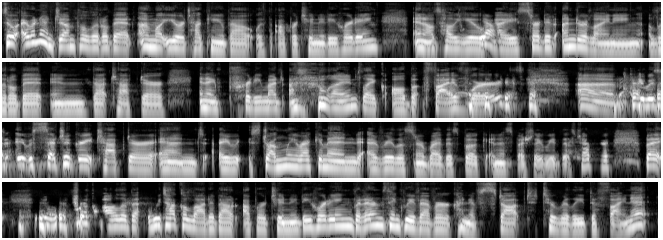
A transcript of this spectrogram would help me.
So I want to jump a little bit on what you were talking about with opportunity hoarding. And I'll tell you, yeah. I started underlining a little bit in that chapter and I pretty much underlined like all but five words. um, it was, it was such a great chapter and I strongly recommend every listener buy this book and especially read this chapter. But we talk all about, we talk a lot about opportunity hoarding, but I don't think we've ever kind of stopped to really define it.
